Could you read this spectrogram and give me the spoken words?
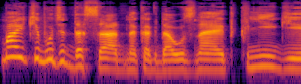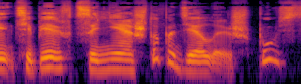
Майке будет досадно, когда узнает книги теперь в цене. Что поделаешь, пусть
